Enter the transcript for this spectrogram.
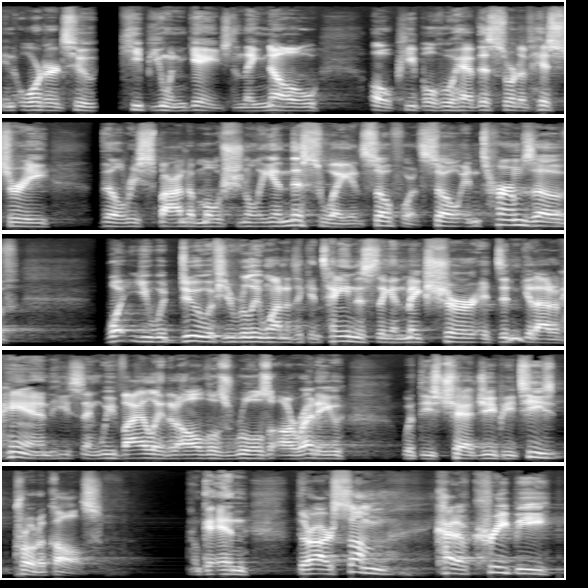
in order to keep you engaged. And they know, oh, people who have this sort of history, they'll respond emotionally in this way, and so forth. So, in terms of what you would do if you really wanted to contain this thing and make sure it didn't get out of hand, he's saying we violated all those rules already with these chat GPT protocols. Okay, and there are some kind of creepy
